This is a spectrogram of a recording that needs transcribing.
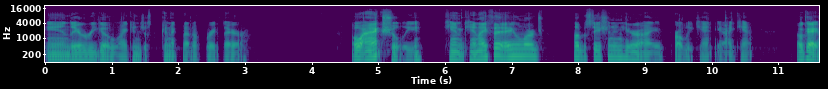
And there we go. I can just connect that up right there. Oh, actually, can can I fit a large substation in here? I probably can't. Yeah, I can't. Okay.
